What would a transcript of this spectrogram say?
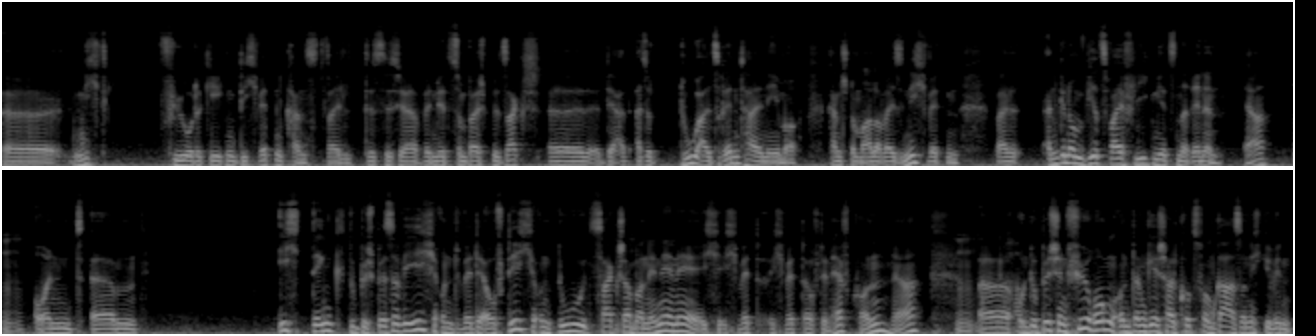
äh, nicht für oder gegen dich wetten kannst, weil das ist ja, wenn du jetzt zum Beispiel sagst, äh, der, also du als Rennteilnehmer kannst normalerweise nicht wetten, weil angenommen wir zwei fliegen jetzt ein Rennen, ja, mhm. und ähm, ich denke, du bist besser wie ich und wette auf dich und du sagst aber, nee, nee, nee, ich, ich wette ich wett auf den Hefcon, ja. Mhm, äh, und du bist in Führung und dann gehst halt kurz vorm Gas und ich gewinne.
